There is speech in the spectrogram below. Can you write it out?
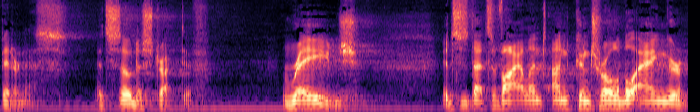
bitterness. It's so destructive. Rage, it's, that's violent, uncontrollable anger.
